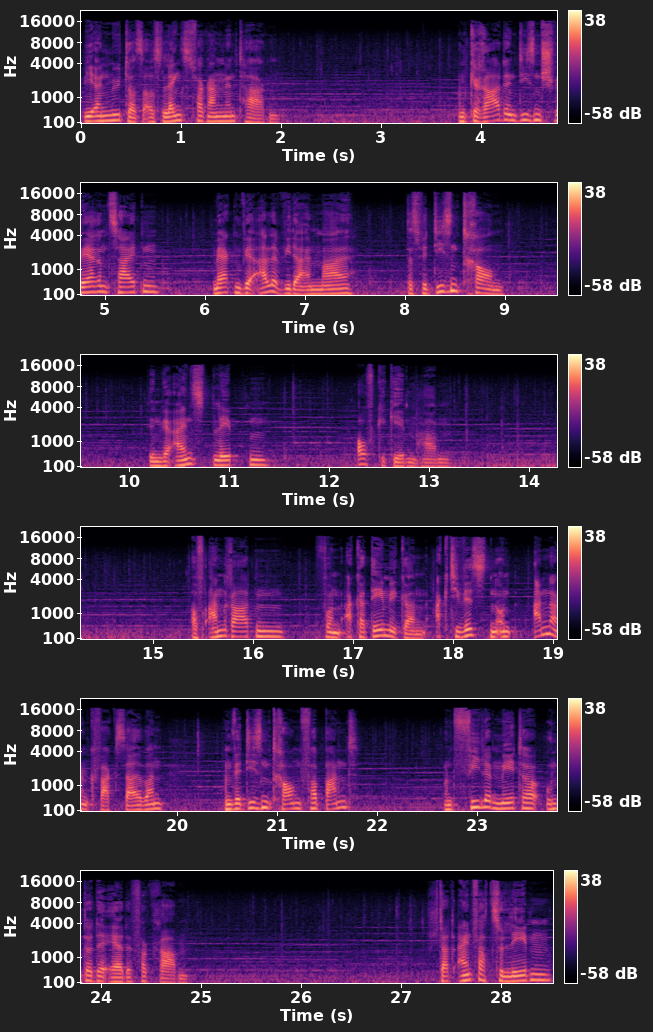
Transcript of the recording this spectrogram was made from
wie ein Mythos aus längst vergangenen Tagen. Und gerade in diesen schweren Zeiten merken wir alle wieder einmal, dass wir diesen Traum, den wir einst lebten, aufgegeben haben. Auf Anraten von Akademikern, Aktivisten und anderen Quacksalbern haben wir diesen Traum verbannt und viele Meter unter der Erde vergraben. Statt einfach zu leben,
